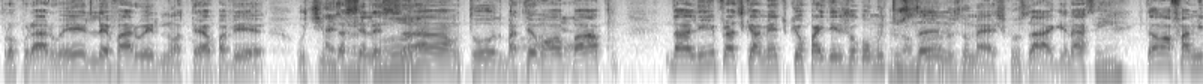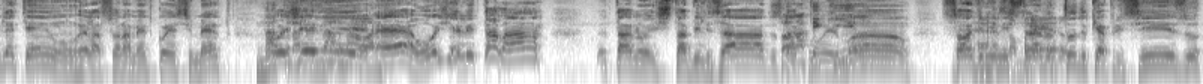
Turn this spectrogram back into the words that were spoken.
procuraram ele, levaram ele no hotel para ver o time A da estrutura. seleção, tudo, bateu o maior papo. Dali, praticamente, porque o pai dele jogou muitos Jogou. anos no México, o Zag, né? Sim. Então a família tem um relacionamento, conhecimento. Hoje ele, Naturalizado na hora. é, hoje ele tá lá, tá no estabilizado, Só tá com o tequila. irmão, só administrando sombreiro. tudo que é preciso.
